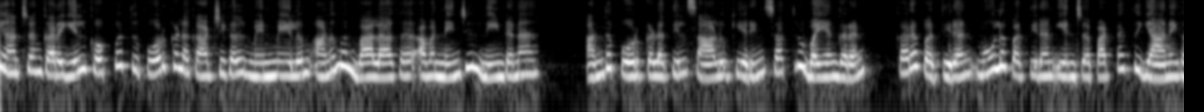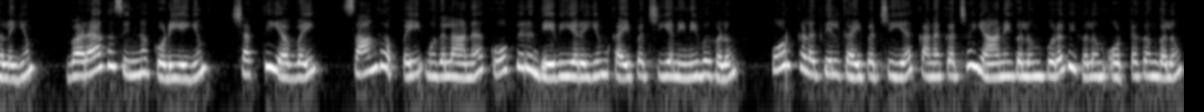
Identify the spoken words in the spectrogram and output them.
யாற்றங்கரையில் கொப்பத்து போர்க்கள காட்சிகள் மென்மேலும் அனுமன் வாளாக அவன் நெஞ்சில் நீண்டன. அந்த போர்க்களத்தில் சாளுக்கியரின் சத்ரு பயங்கரன் கரபத்திரன் மூலபத்திரன் என்ற பட்டத்து யானைகளையும் வராக சின்ன கொடியையும் சக்தி யவ்வை சாங்கப்பை முதலான கோப்பெருந்தேவியரையும் கைப்பற்றிய நினைவுகளும் போர்க்களத்தில் கைப்பற்றிய கணக்கற்ற யானைகளும் புறவிகளும் ஒட்டகங்களும்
